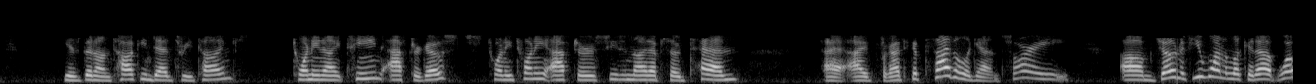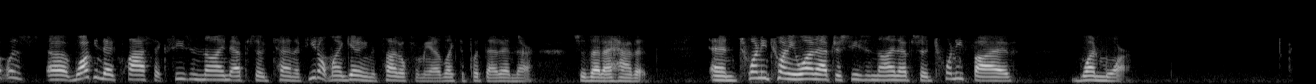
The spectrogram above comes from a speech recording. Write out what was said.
He has been on Talking Dead three times, 2019 after Ghosts, 2020 after season 9 episode 10. I, I forgot to get the title again. Sorry. Um, Joan, if you want to look it up, what was uh, Walking Dead Classic season 9 episode 10? If you don't mind getting the title for me, I'd like to put that in there so that I have it. And 2021 after season 9 episode 25, one more.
